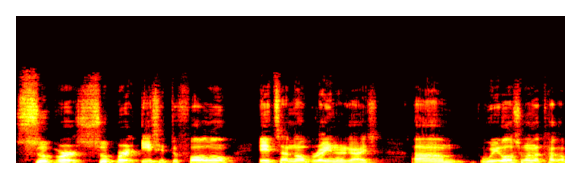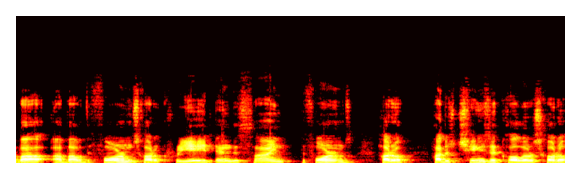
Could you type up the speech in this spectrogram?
Super, super easy to follow. It's a no-brainer, guys. Um, we're also going to talk about, about the forms, how to create and design the forms, how to how to change the colors, how to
